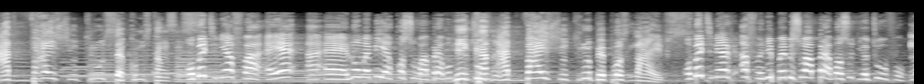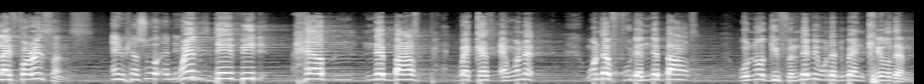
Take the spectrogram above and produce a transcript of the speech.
advise you through circumstances. obɛtumi afa ɛyɛ ɛɛ nneɛma bi yɛ kɔ so wɔ abrabɔ mu He can advise you through people's lives. obɛtumi af- afa nipa bi so abrabɔ so deɛ tuufo Like, for instance, nhwɛ so ɛne when David helped Nabal's workers and wanted, wanted food, and Nabal would not give food, David wanted to go and kill them.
